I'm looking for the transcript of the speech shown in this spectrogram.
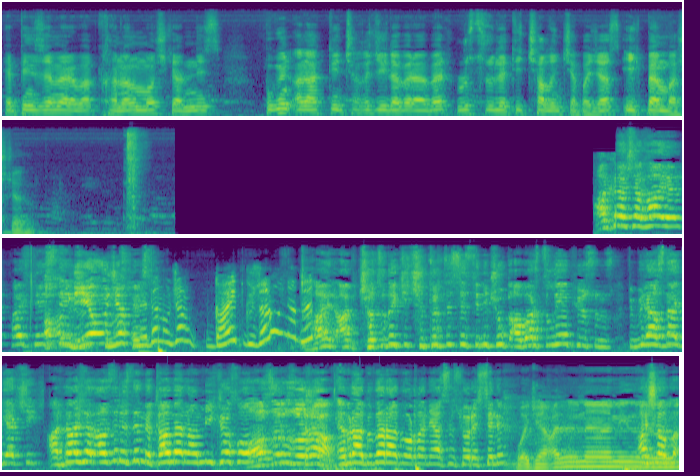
Hepinize merhaba kanalıma hoş geldiniz. Bugün Alaaddin Çakıcı ile beraber Rus ruleti challenge yapacağız. İlk ben başlıyorum. Arkadaşlar hayır. Hayır test değil. niye hocam? Neden hocam? Gayet güzel oynadı. Hayır abi çatıdaki çıtırtı sesini çok abartılı yapıyorsunuz. Bir biraz daha gerçek. Arkadaşlar hazırız değil mi? Kamera, mikrofon. Hazırız hocam. Emre abi ver abi oradan Yasin suresini. وجعلنا من Maşallah.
